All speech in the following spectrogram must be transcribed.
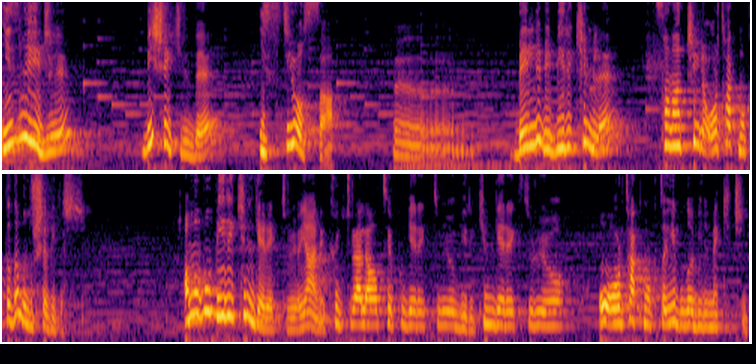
İzleyici bir şekilde istiyorsa e, belli bir birikimle sanatçıyla ortak noktada buluşabilir. Ama bu birikim gerektiriyor. Yani kültürel altyapı gerektiriyor, birikim gerektiriyor. O ortak noktayı bulabilmek için.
